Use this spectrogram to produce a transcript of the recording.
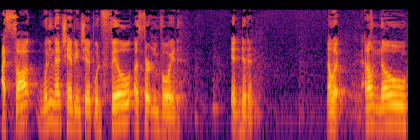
I thought winning that championship would fill a certain void. It didn't. Now, look, I don't know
